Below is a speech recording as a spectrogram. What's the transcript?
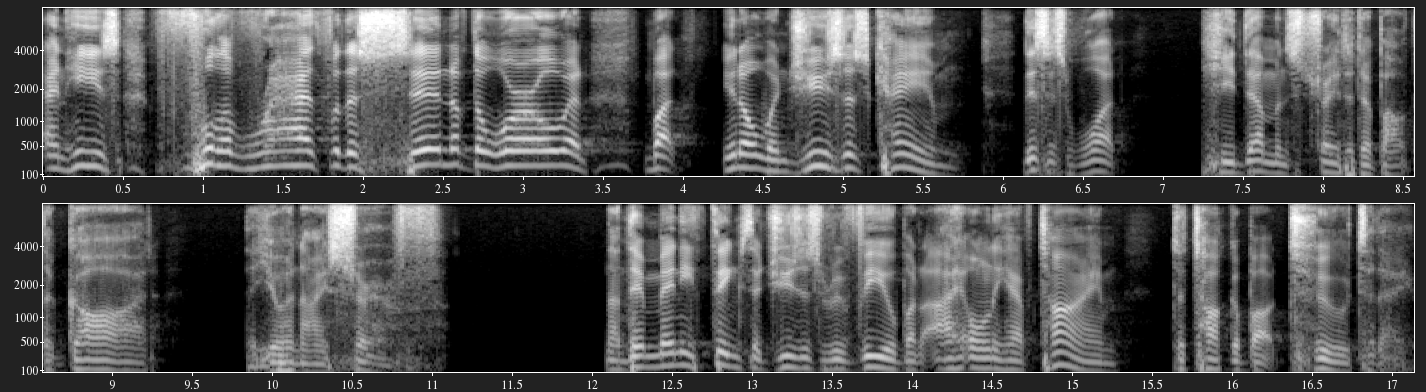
and he's full of wrath for the sin of the world. And but you know, when Jesus came, this is what he demonstrated about the God that you and I serve. Now, there are many things that Jesus revealed, but I only have time to talk about two today.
